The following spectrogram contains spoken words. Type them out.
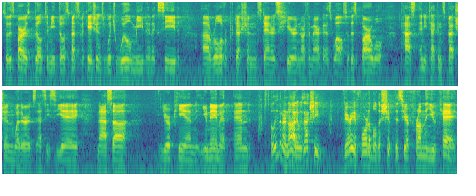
So this bar is built to meet those specifications, which will meet and exceed uh, rollover protection standards here in North America as well. So this bar will pass any tech inspection, whether it's SCCA, NASA, European, you name it. And believe it or not, it was actually very affordable to ship this here from the UK.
